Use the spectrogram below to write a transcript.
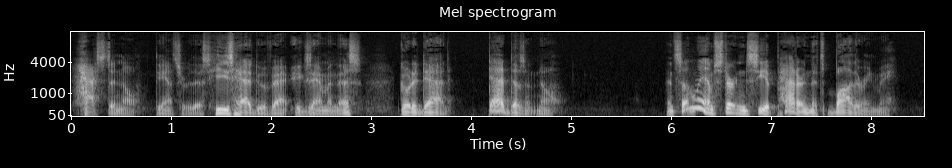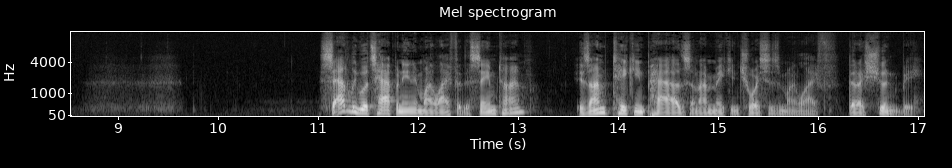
has to know the answer to this. He's had to eva- examine this. Go to dad. Dad doesn't know. And suddenly I'm starting to see a pattern that's bothering me. Sadly, what's happening in my life at the same time is I'm taking paths and I'm making choices in my life that I shouldn't be.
